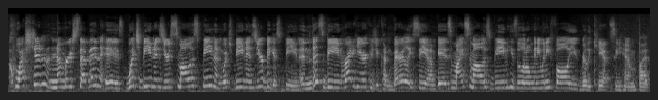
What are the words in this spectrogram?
Question number seven is which bean is your smallest bean and which bean is your biggest bean? And this bean right here, because you couldn't barely see him, is my smallest bean. He's a little mini winnie foal. You really can't see him, but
